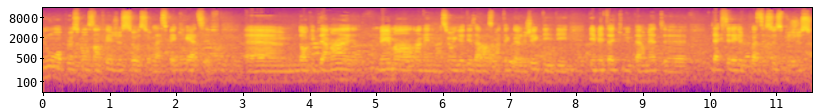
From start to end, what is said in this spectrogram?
nous, on peut se concentrer juste sur, l'aspect créatif. Euh, donc évidemment, même en, animation, il y a des avancements technologiques, des, des- des méthodes qui nous permettent euh, d'accélérer le processus puis juste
